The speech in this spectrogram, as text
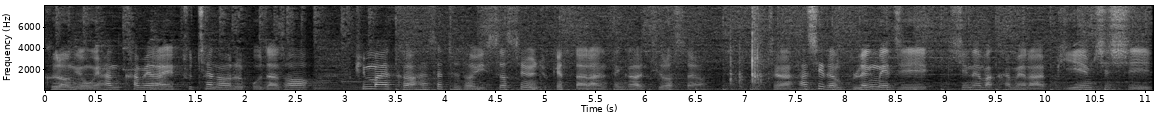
그런 경우에 한 카메라에 two 채널을 꽂아서 핀 마이크가 한 세트 더 있었으면 좋겠다라는 생각을 들었어요. 제가 사실은 Blackmagic Cinema Camera BMCC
